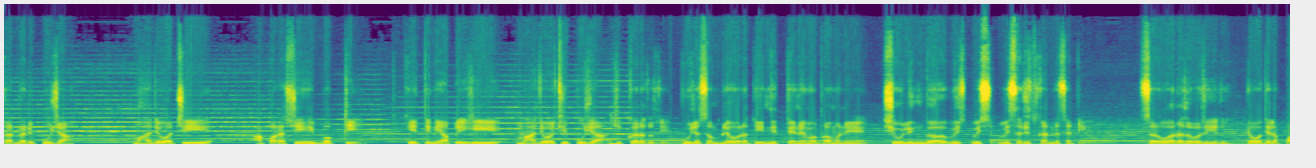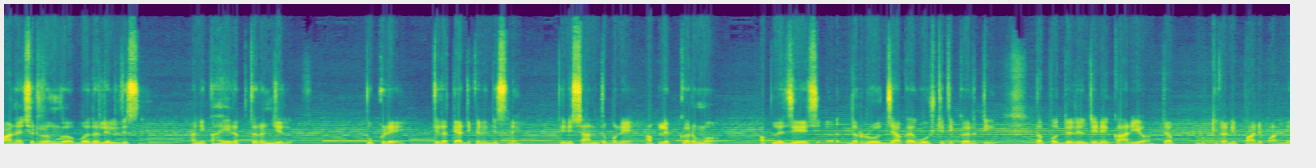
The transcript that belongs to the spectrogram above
करणारी पूजा महादेवाची अपाराशी ही भक्ती ही तिने आपली ही महादेवाची पूजा ही करत होती. पूजा संपल्यावर ती नित्य नियमाप्रमाणे शिवलिंग विस विस विसर्जित करण्यासाठी सरोवराजवळ गेली. तेव्हा तिला पाण्याचे रंग बदललेले दिसले आणि काही रक्तरंजित तुकडे तिला त्या ठिकाणी दिसले. तिने शांतपणे आपले कर्म आपलं जे दररोज ज्या काही गोष्टी ती करते त्या पद्धतीने तिने कार्य त्या ठिकाणी पार पाडले.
